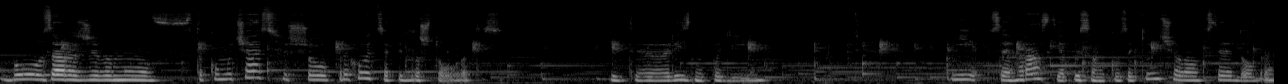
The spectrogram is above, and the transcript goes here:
Бо зараз живемо в такому часі, що приходиться підлаштовуватись під е, різні події. І все гаразд, я писанку закінчила, все добре.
